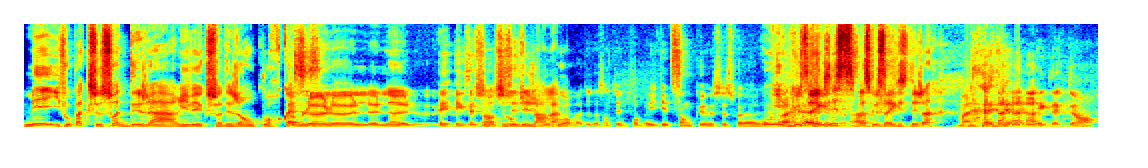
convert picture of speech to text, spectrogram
mais il faut pas que ce soit déjà arrivé, que ce soit déjà en cours, comme Bah, le, le, le- le- Exactement. Si c'est déjà en cours, bah, de toute façon, tu as une probabilité de 100 que ce soit. Oui, que ça existe, Voilà. parce que ça existe déjà. Voilà. Exactement.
